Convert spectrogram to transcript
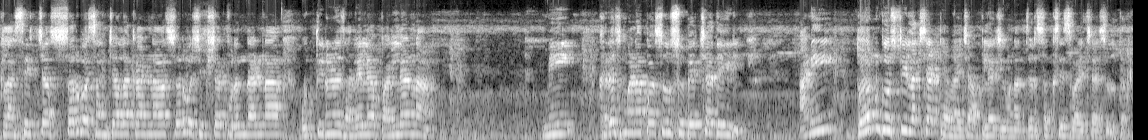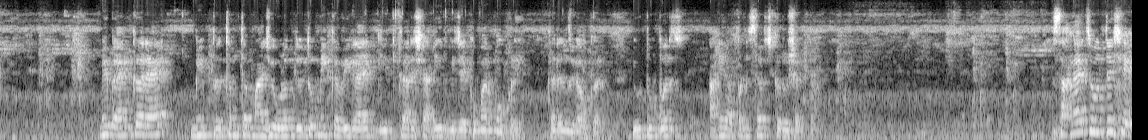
क्लासेसच्या सर्व संचालकांना सर्व शिक्षक वृंदांना उत्तीर्ण झालेल्या पाल्यांना मी खरंच मनापासून शुभेच्छा देईल. आणि दोन गोष्टी लक्षात ठेवायच्या आपल्या जीवनात जर सक्सेस व्हायचं असेल तर. मी बँकर आहे मी प्रथम तर माझी ओळख देतो मी कवी गायक गीतकार शाहीर विजयकुमार मोकळे करंजगावकर. यूट्यूबवर आहे आपण सर्च करू शकता. सांगायचा उद्देश आहे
